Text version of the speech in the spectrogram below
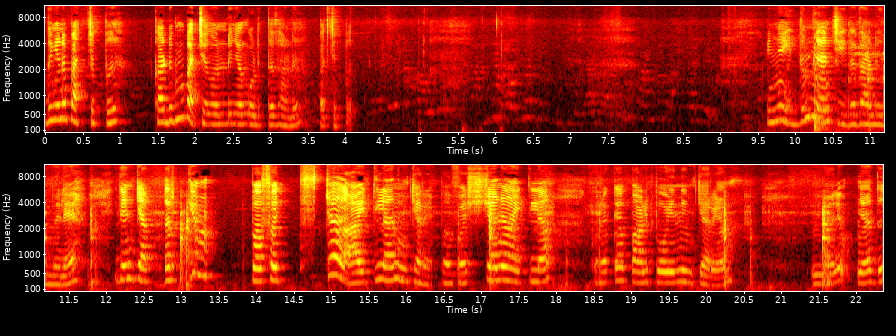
ഇതിങ്ങനെ പച്ചപ്പ് കടും പച്ച കൊണ്ട് ഞാൻ കൊടുത്തതാണ് പച്ചപ്പ്. പിന്നെ ഇതും ഞാൻ ചെയ്തതാണ് ഇന്നലെ. ഇതെനിക്ക് അത്രയ്ക്കും പെർഫെക്റ്റ് ആയിട്ടില്ല എന്ന് എനിക്കറിയാം. പെർഫെക്ഷൻ ആയിട്ടില്ല. കുറേയൊക്കെ പാളിപ്പോയെന്ന് എനിക്കറിയാം. എന്നാലും ഞാൻ അത്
